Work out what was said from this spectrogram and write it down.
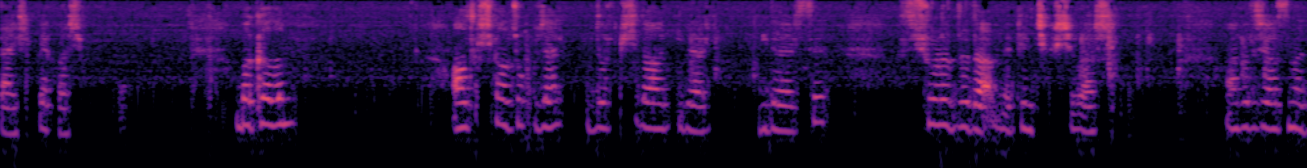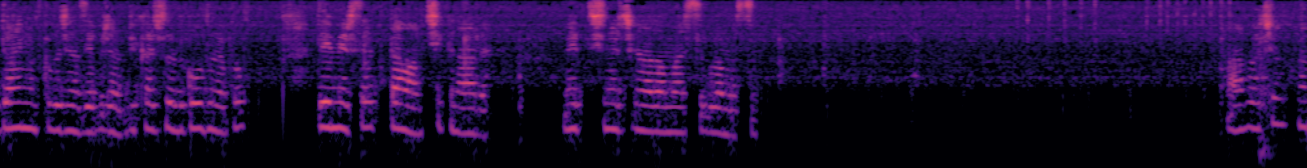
Değişik bir yaklaşım. Bakalım. 6 kişi kaldı çok güzel. 4 kişi daha gider giderse. Şurada da map'in çıkışı var. Arkadaşlar aslında diamond kılıcınızı yapacağız. Birkaç tane golden apple. Demirse tamam çıkın abi. Map dışına çıkan adamlar sizi bulamasın. Abi açıl. Ha.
